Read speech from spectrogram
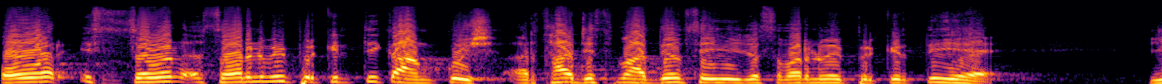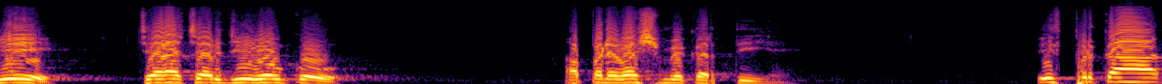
اور اس سورنمئی پرکرتی کا انکش ارتھات جس مادھیم سے یہ جو سورنمئی پرکرتی ہے، یہ چراچر جیووں کو اپنے وش میں کرتی ہے۔ اس پرکار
